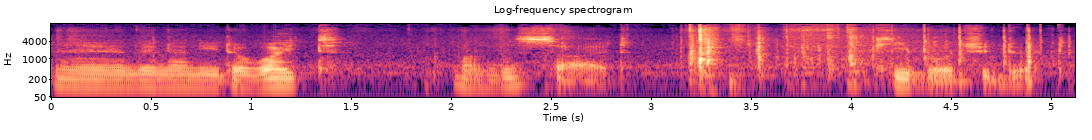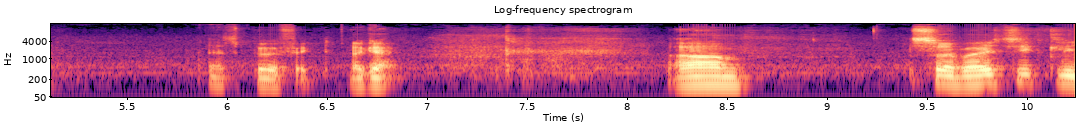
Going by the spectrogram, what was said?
And then I need a weight on this side. The keyboard should do it. That's perfect. Okay. Um, so basically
